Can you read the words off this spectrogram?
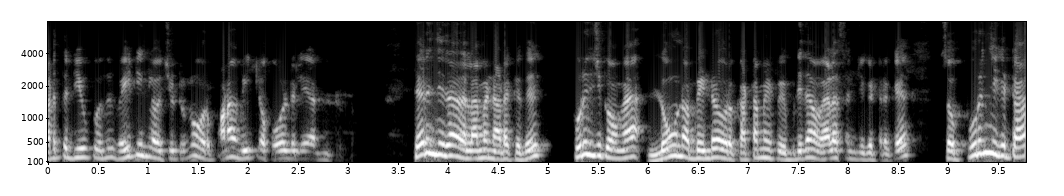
அடுத்த டியூக்கு வந்து வெயிட்டிங்ல வச்சுட்டு இருக்கும். ஒரு பணம் வீட்டுல ஹோல்டுலயே இருந்துட்டு இருக்கும். தெரிஞ்சுதான் அது எல்லாமே நடக்குது. புரிஞ்சுக்கோங்க லோன் அப்படின்ற ஒரு கட்டமைப்பு இப்படிதான் வேலை செஞ்சுக்கிட்டு இருக்கு. ஸோ புரிஞ்சுக்கிட்டா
